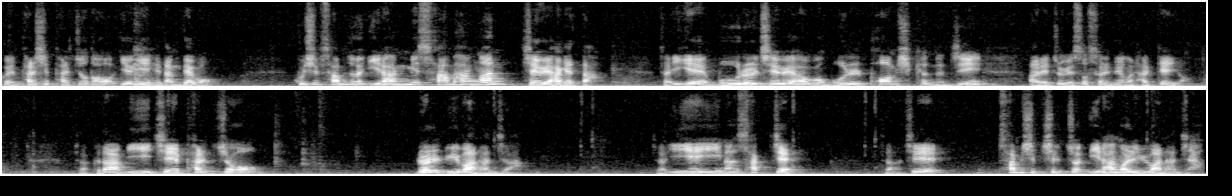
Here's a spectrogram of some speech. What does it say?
그 88조도 여기에 해당되고 93조 1항 및 3항은 제외하겠다. 자, 이게 뭐를 제외하고 뭘 포함시켰는지 아래쪽에서 설명을 할게요. 자, 그 다음 이 제8조 를 위반한 자. 자, 2의 2는 삭제. 자, 제 37조 1항을 위반한 자.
